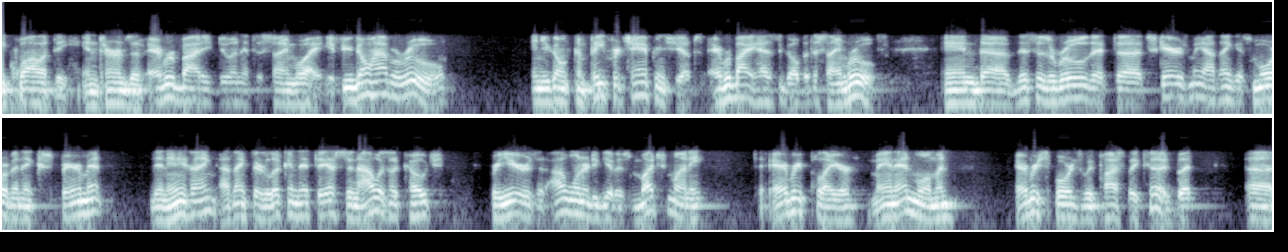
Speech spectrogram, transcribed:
equality in terms of everybody doing it the same way. If you're going to have a rule and you're going to compete for championships, everybody has to go by the same rules. And uh, this is a rule that uh, scares me. I think it's more of an experiment than anything. I think they're looking at this, and I was a coach for years that I wanted to give as much money to every player, man and woman, every sport as we possibly could. But uh,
